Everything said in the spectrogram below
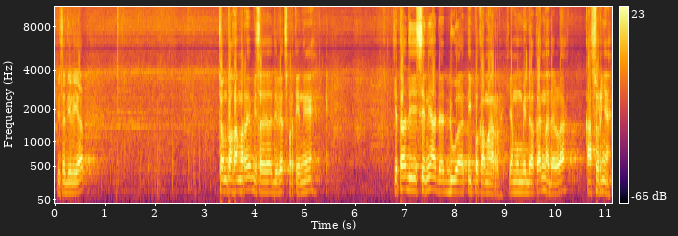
bisa dilihat. Contoh kamarnya bisa dilihat seperti ini. Kita di sini ada dua tipe kamar. Yang membedakan adalah kasurnya.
